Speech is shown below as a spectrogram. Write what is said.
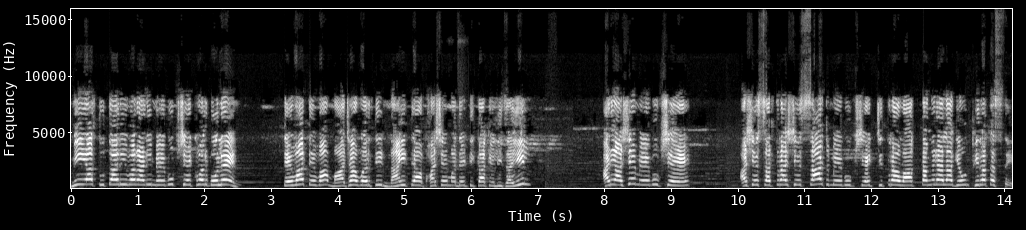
मी या तुतारीवर आणि मेहबूब शेखवर बोलेन तेव्हा तेव्हा माझ्यावरती नाही त्या भाषेमध्ये टीका केली जाईल. आणि असे मेहबूब शेख असे सतराशे साठ मेहबूब शेख चित्रा वाघ तंगड्याला घेऊन फिरत असते.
